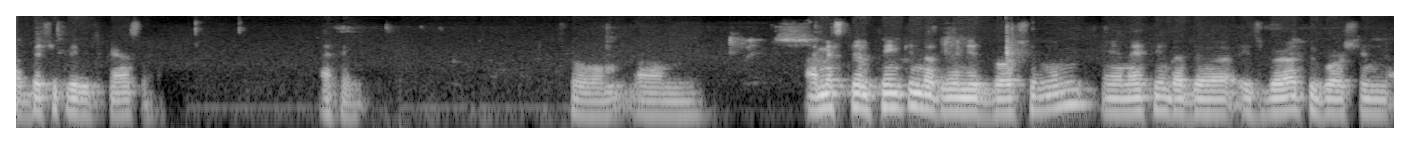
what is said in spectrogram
uh, basically discuss it, I think. So um, I'm still thinking that we need versioning, and I think that the, it's better to version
